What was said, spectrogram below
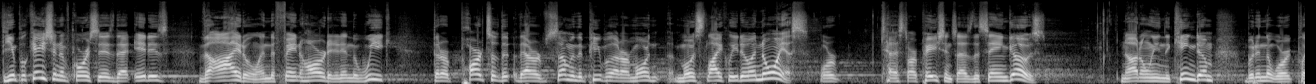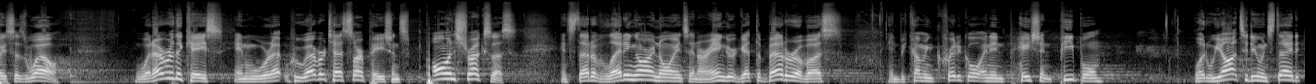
The implication, of course, is that it is the idle and the faint-hearted and the weak that are parts of the, that are some of the people that are more, most likely to annoy us or test our patience, as the saying goes, not only in the kingdom, but in the workplace as well. Whatever the case, and whoever tests our patience, Paul instructs us instead of letting our annoyance and our anger get the better of us and becoming critical and impatient people, what we ought to do instead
